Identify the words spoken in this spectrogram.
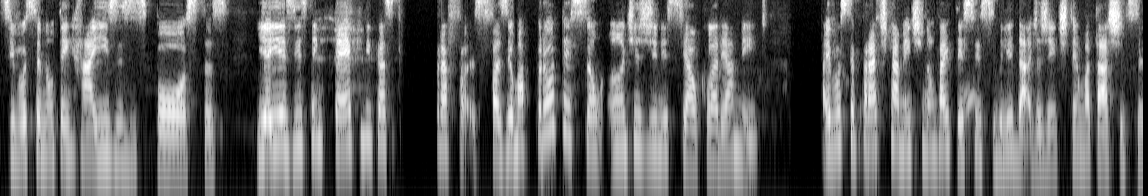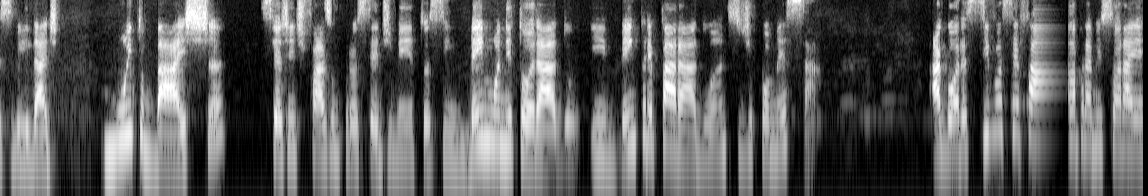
se você não tem raízes expostas. E aí existem técnicas para fazer uma proteção antes de iniciar o clareamento aí você praticamente não vai ter sensibilidade. A gente tem uma taxa de sensibilidade muito baixa se a gente faz um procedimento assim bem monitorado e bem preparado antes de começar. Agora, se você fala para mim, Soraya,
